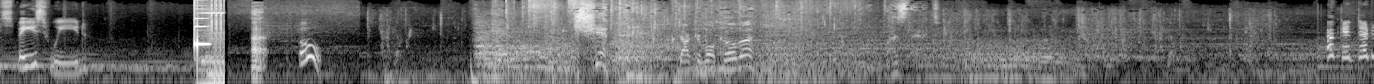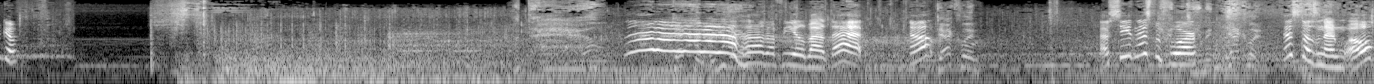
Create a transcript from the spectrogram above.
space weed. Oh. Shit. Dr. Volkova? Was that? Okay, there we go. What the hell? How do I feel about that? No, Declan. I've seen this before. Declan. This doesn't end well.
